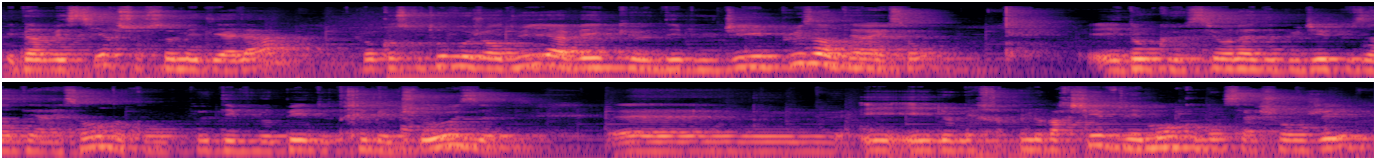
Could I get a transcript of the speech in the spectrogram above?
et d'investir sur ce média-là. Donc on se retrouve aujourd'hui avec des budgets plus intéressants. Et donc si on a des budgets plus intéressants, donc on peut développer de très belles choses. Euh, et, le, marché vraiment commence à changer.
